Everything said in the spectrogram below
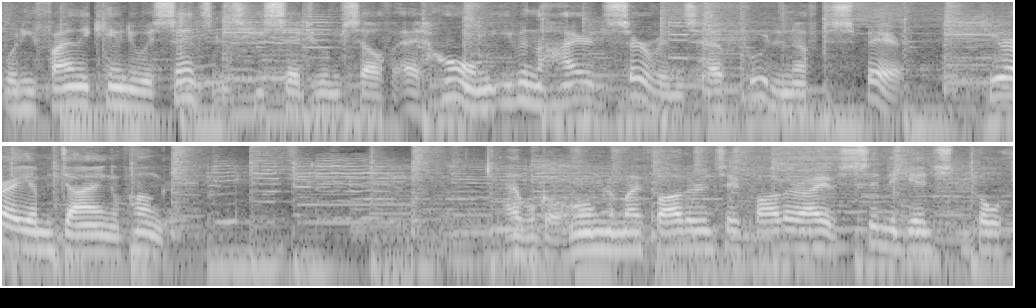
When he finally came to his senses, he said to himself, At home, even the hired servants have food enough to spare. Here I am dying of hunger. I will go home to my father and say, Father, I have sinned against both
